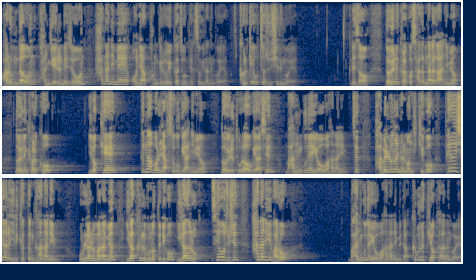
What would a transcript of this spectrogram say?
아름다운 관계를 맺어온 하나님의 언약 관계로 여기까지 온 백성이라는 거예요. 그걸 깨우쳐 주시는 거예요. 그래서 너희는 결코 작은 나라가 아니며 너희는 결코 이렇게 끝나버릴 약소국이 아니며 너희를 돌아오게 하신 만군의 여호와 하나님, 즉 바벨론을 멸망시키고 페르시아를 일으켰던 그 하나님, 오늘날로 말하면 이라크를 무너뜨리고 이란을 세워 주신 하나님이 바로 만군의 여호와 하나님이다. 그분을 기억하라는 거예요.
